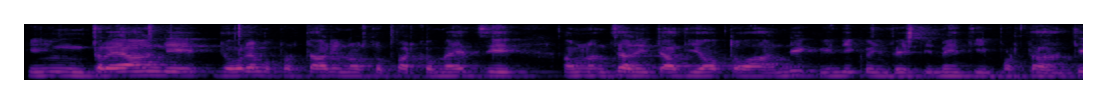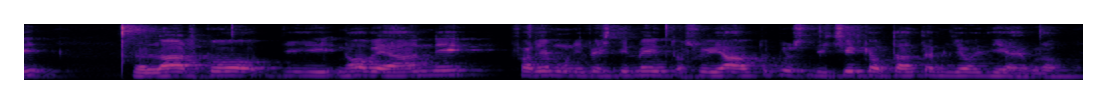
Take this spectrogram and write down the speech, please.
In tre anni dovremo portare il nostro parco mezzi a un'anzianità di otto anni, quindi con investimenti importanti. Nell'arco di nove anni faremo un investimento sugli autobus di circa 80 milioni di euro.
